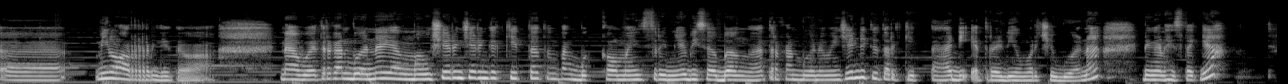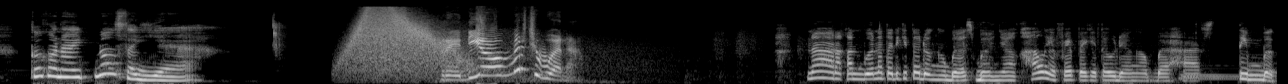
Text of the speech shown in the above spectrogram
eh, milor gitu. Nah, buat rekan Buana yang mau sharing-sharing ke kita tentang bekal mainstreamnya bisa banget rekan Buana mention di Twitter kita di @radiomercubuana dengan hashtagnya Coconut Nostalgia. Radio Mercubuana. Nah, rekan Buana tadi kita udah ngebahas banyak hal ya, Feb ya. Kita udah ngebahas tim bek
